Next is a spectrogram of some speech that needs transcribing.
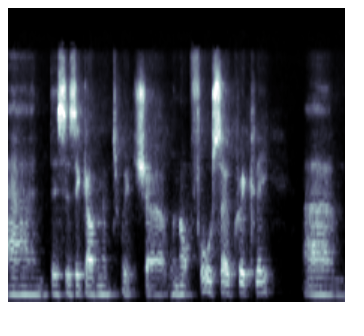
and this is a government which uh, will not fall so quickly. Um,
